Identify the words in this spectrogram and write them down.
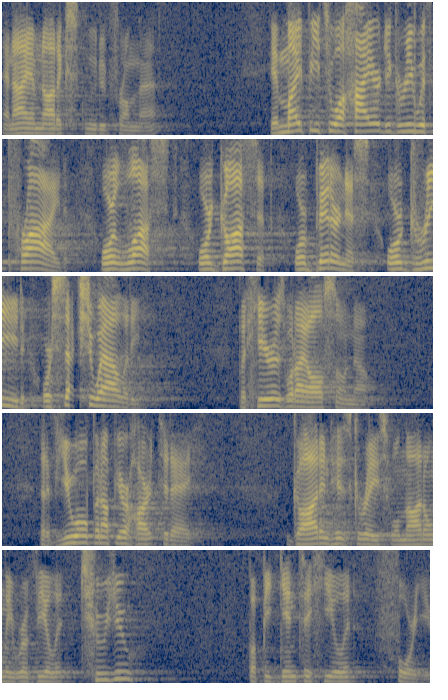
and I am not excluded from that. It might be to a higher degree with pride, or lust, or gossip, or bitterness, or greed, or sexuality. But here is what I also know that if you open up your heart today, God in His grace will not only reveal it to you, but begin to heal it for you.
